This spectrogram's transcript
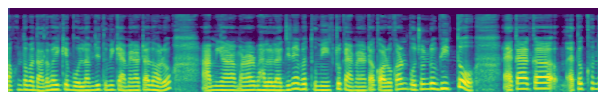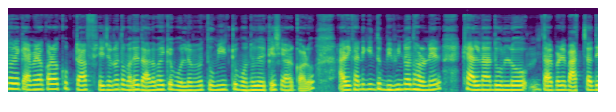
তখন তোমার দাদাভাইকে বললাম যে, তুমি ক্যামেরাটা ধরো, আমি আর আমার আর ভালো লাগছে না, এবার তুমি একটু ক্যামেরাটা করো। কারণ প্রচণ্ড ভিড় তো, একা একা এতক্ষণ ধরে ক্যামেরা করা খুব টাফ সেই জন্য তোমাদের দাদাভাইকে বললাম, এবার তুমি একটু বন্ধুদেরকে শেয়ার করো। আর এখানে কিন্তু বিভিন্ন ধরনের খেলনা দুললো তারপরে বাচ্চাদের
